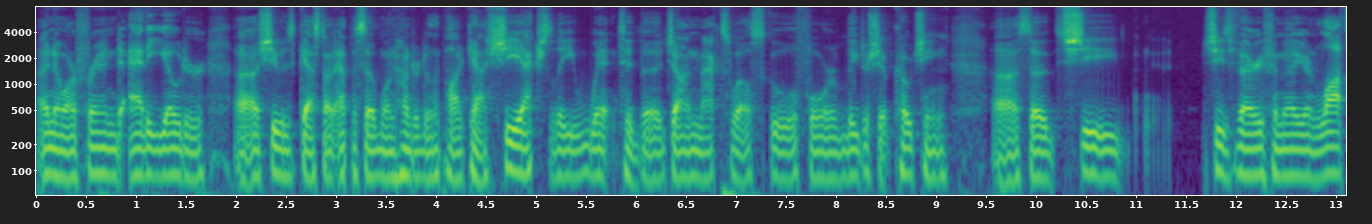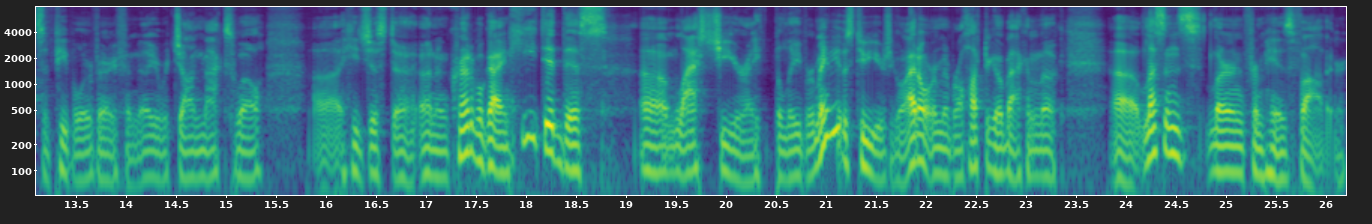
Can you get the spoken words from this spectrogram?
I know our friend Addie Yoder, uh, she was guest on episode 100 of the podcast. She actually went to the John Maxwell School for leadership coaching. Uh, so she she's very familiar, and lots of people are very familiar with John Maxwell. Uh, he's just a, an incredible guy, and he did this um, last year, I believe, or maybe it was two years ago. I don't remember. I'll have to go back and look. Uh, lessons learned from his father.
